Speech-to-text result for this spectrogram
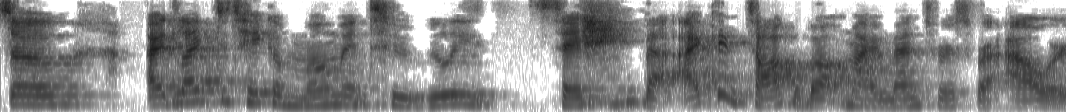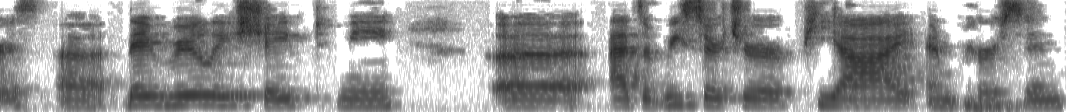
So I'd like to take a moment to really say that I can talk about my mentors for hours. Uh, they really shaped me uh, as a researcher, PI, and person.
